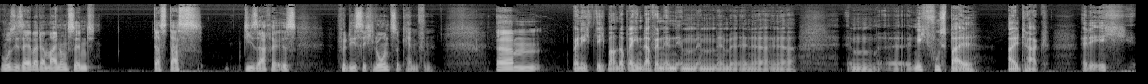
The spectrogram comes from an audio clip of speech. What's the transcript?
wo sie selber der Meinung sind, dass das die Sache ist, für die es sich lohnt zu kämpfen. Ähm, Wenn ich dich mal unterbrechen darf, in, in, in, in, in der, in der, im äh, Nicht-Fußball-Alltag hätte ich,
